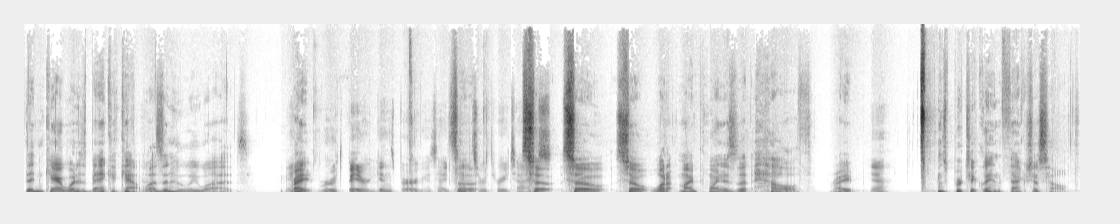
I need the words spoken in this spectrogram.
Didn't care what his bank account was and who he was. Man, Right. Ruth Bader Ginsburg has had So- cancer three times. So, so, so what my point is that health, right? Yeah. It's particularly infectious health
